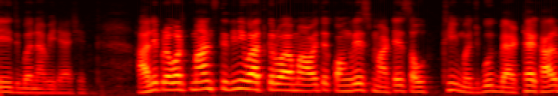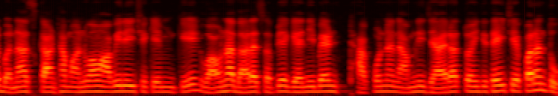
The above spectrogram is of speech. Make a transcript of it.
તેજ બનાવી રહ્યા છે. હાલની પ્રવર્તમાન સ્થિતિની વાત કરવામાં આવે તો કોંગ્રેસ માટે સૌથી મજબૂત બેઠક હાલ બનાસકાંઠા માનવામાં આવી રહી છે, કેમ કે વાવના ધારાસભ્ય જ્ઞાનીબેન ઠાકોરના નામની જાહેરાત તો અહીંથી થઈ છે, પરંતુ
